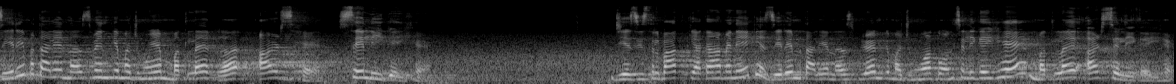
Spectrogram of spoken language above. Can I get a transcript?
ज़ेर बताल नज़म इनके मजमू मतल अर्ज़ है, से ली गई है। जी अज़ीज़ अलबात क्या कहा मैंने कि ज़ेर मताल नज़म जो है, इनके मजमू कौन से ली गई है? मतल अर्ज़ से ली गई है।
